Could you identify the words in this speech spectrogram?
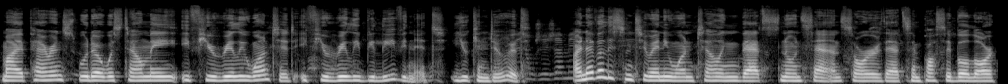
My parents would always tell me, if you really want it, if you really believe in it, you can do it. I never listened to anyone telling that's nonsense or that's impossible or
